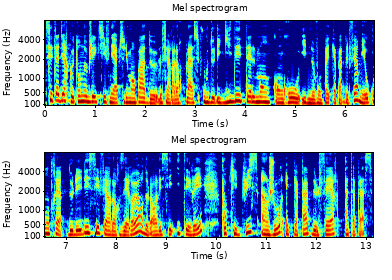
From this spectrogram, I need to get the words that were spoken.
C'est-à-dire que ton objectif n'est absolument pas de le faire à leur place ou de les guider tellement qu'en gros ils ne vont pas être capables de le faire, mais au contraire de les laisser faire leurs erreurs, de leur laisser itérer pour qu'ils puissent un jour être capables de le faire à ta place.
